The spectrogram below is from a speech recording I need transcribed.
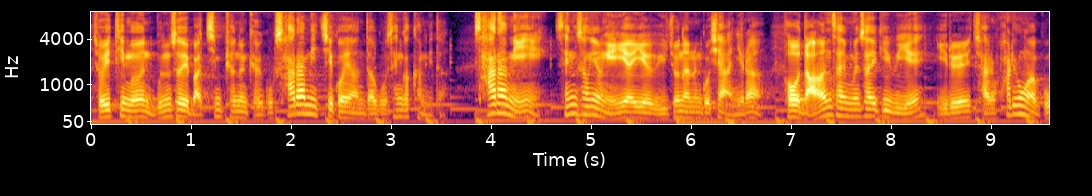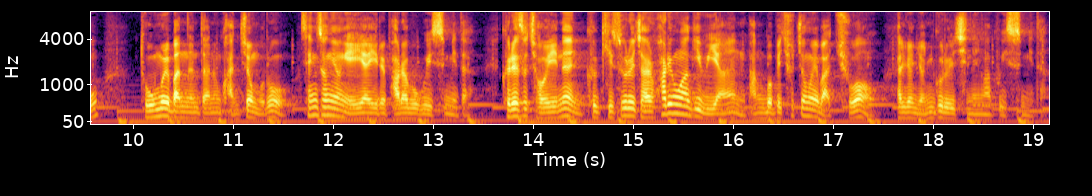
저희 팀은 문서의 마침표는 결국 사람이 찍어야 한다고 생각합니다. 사람이 생성형 AI에 의존하는 것이 아니라 더 나은 삶을 살기 위해 이를 잘 활용하고 도움을 받는다는 관점으로 생성형 AI를 바라보고 있습니다. 그래서 저희는 그 기술을 잘 활용하기 위한 방법에 초점을 맞추어 관련 연구를 진행하고 있습니다.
